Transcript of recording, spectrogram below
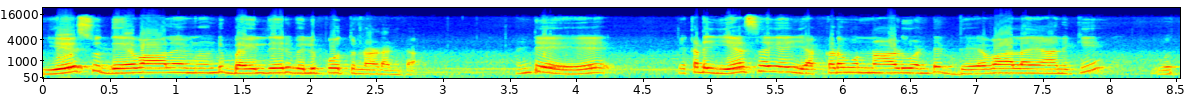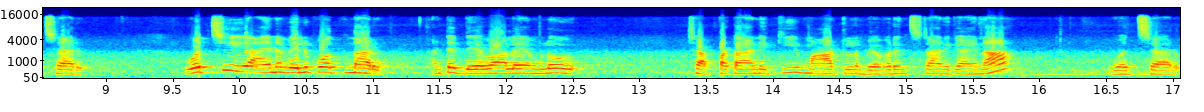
యేసు దేవాలయం నుండి బయలుదేరి వెళ్ళిపోతున్నాడంట. అంటే ఇక్కడ ఏసయ్య ఎక్కడ ఉన్నాడు అంటే దేవాలయానికి వచ్చారు. వచ్చి ఆయన వెళ్ళిపోతున్నారు. అంటే దేవాలయంలో చెప్పటానికి మాటలను వివరించడానికి ఆయన వచ్చారు.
